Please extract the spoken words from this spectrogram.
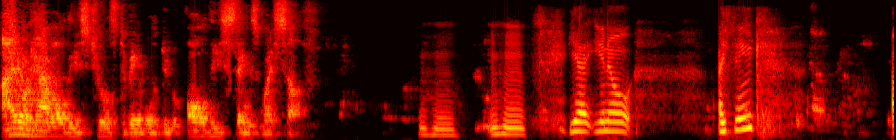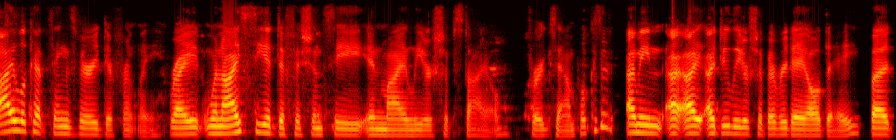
I don't have all these tools to be able to do all these things myself. Hmm. Hmm. Yeah. You know, I think I look at things very differently, right? When I see a deficiency in my leadership style, for example, because I mean, I, I do leadership every day, all day, but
